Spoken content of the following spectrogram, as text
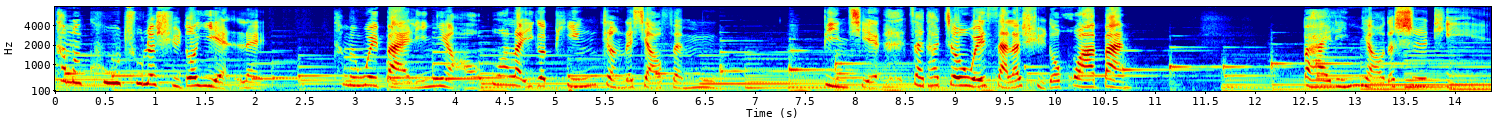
他们哭出了许多眼泪。他们为百灵鸟挖了一个平整的小坟墓，并且在它周围撒了许多花瓣。百灵鸟的尸体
